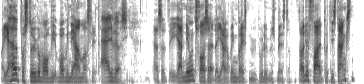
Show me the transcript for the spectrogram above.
Og jeg havde et par stykker, hvor vi, hvor vi nærmer os lidt. Ja, det vil jeg også sige. Altså, jeg nævnte trods alt, at Jakob Ingebrigtsen blive olympisk mester. Der var lidt fejl på distancen,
